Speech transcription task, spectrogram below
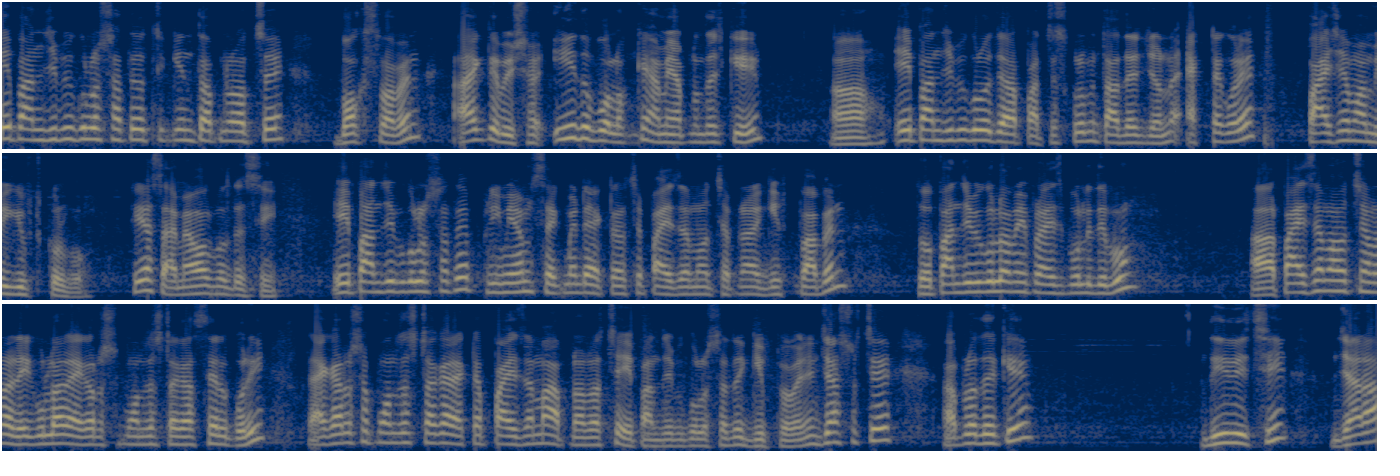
এই পাঞ্জাবিগুলোর সাথে হচ্ছে কিন্তু আপনারা হচ্ছে বক্স পাবেন। আরেকটা বিষয়, ঈদ উপলক্ষে আমি আপনাদেরকে এই পাঞ্জাবিগুলো যারা পারচেস করবেন, তাদের জন্য একটা করে পায়জামা আমি গিফট করব। ঠিক আছে? আমি আবার বলতেছি, এই পাঞ্জাবিগুলোর সাথে প্রিমিয়াম সেগমেন্টে একটা হচ্ছে পায়জামা হচ্ছে আপনারা গিফট পাবেন। তো পাঞ্জাবিগুলো আমি প্রাইস বলে দেবো। আর পায়জামা হচ্ছে আমরা রেগুলার এগারোশো পঞ্চাশ টাকা সেল করি। তো এগারোশো পঞ্চাশ টাকার একটা পায়জামা আপনারা হচ্ছে এই পাঞ্জাবিগুলোর সাথে গিফট পাবেন। জাস্ট হচ্ছে আপনাদেরকে দিয়ে দিচ্ছি, যারা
